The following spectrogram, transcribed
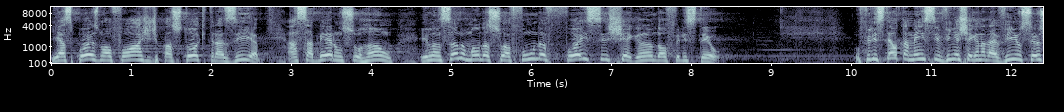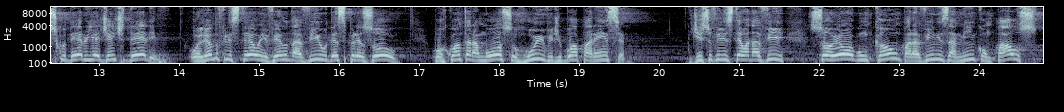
e as pôs no alforje de pastor que trazia, a saber, um surrão, e lançando mão da sua funda, foi-se chegando ao filisteu. O filisteu também se vinha chegando a Davi, o seu escudeiro ia diante dele. Olhando o filisteu e vendo Davi, o desprezou, porquanto era moço, ruivo e de boa aparência. Disse o filisteu a Davi: Sou eu algum cão para vires a mim com paus?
